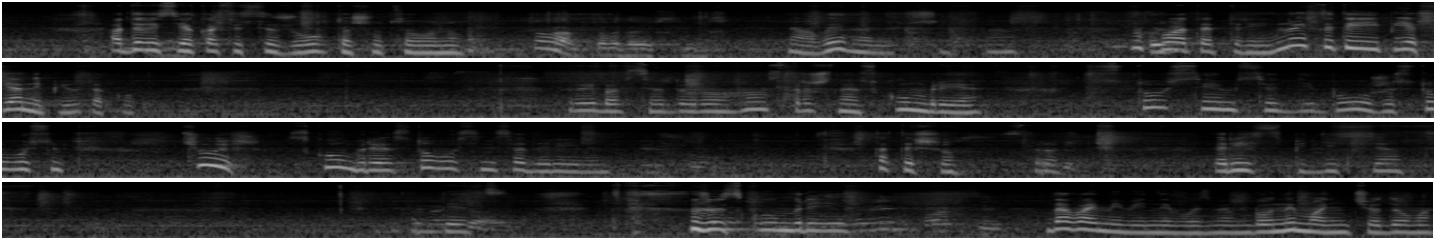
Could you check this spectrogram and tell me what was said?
А дивись, якась ось жовта, що це воно? Ну ладно, то виграєш. А, вигалівши. А. Ну, хватить три. Ну, якщо ти її п'єш, я не п'ю таку. Риба вся дорога, страшна скумбрія. 170, боже, 180. Чуєш? Скумбрія 180 гривень. Та ти що? Страшно. Ріс 50. Капець. Вже скумбрії. Давай ми війни візьмемо, бо нема нічого вдома.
